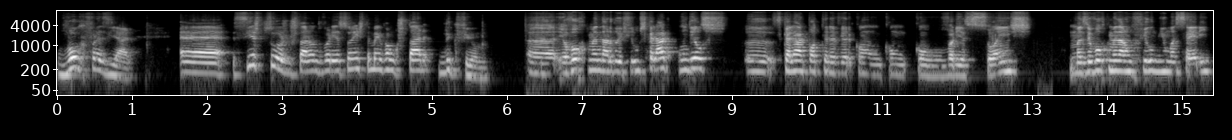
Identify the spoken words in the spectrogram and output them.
vou refrasear. Se as pessoas gostaram de Variações, também vão gostar de que filme? Uh, eu vou recomendar dois filmes. Se calhar um deles, uh, se calhar pode ter a ver com, com, com variações, mas eu vou recomendar um filme e uma série.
